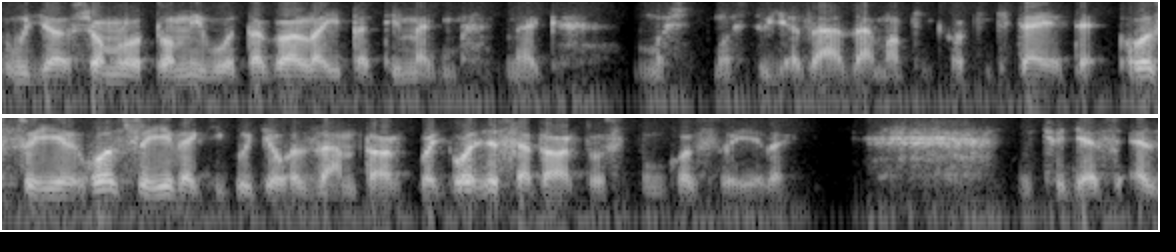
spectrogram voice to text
ugye a Somló Tomi volt a Gallai Peti, meg, meg most, most ugye az Ádám, akik, akik te, te, hosszú, éve, hosszú évekig ugye hozzám tart, vagy összetartoztunk hosszú évek. Úgyhogy ez, ez,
